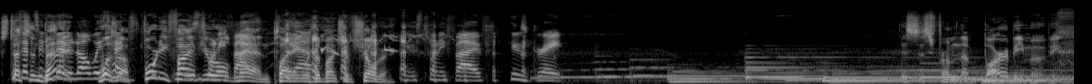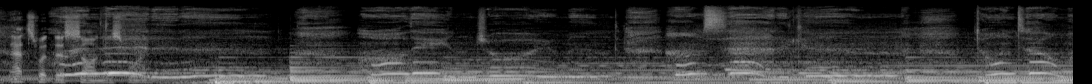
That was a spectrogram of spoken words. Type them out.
Stetson, Bennett, always was had, a 45 year old 25. man playing Yeah. with a bunch of children. He was 25. He was great. This is from the Barbie movie. That's what this song is for. Don't tell my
